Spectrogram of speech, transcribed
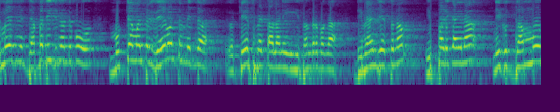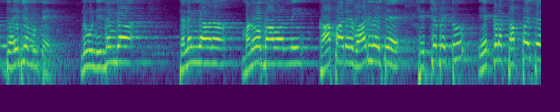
ఇమేజ్ని దెబ్బతీసినందుకు ముఖ్యమంత్రి రేవంత్ మీద కేసు పెట్టాలని ఈ సందర్భంగా డిమాండ్ చేస్తున్నాం. ఇప్పటికైనా నీకు దమ్ము ధైర్యం ఉంటే నువ్వు నిజంగా తెలంగాణ మనోభావాల్ని కాపాడే వాడివైతే చర్చ పెట్టు. ఎక్కడ తప్పైతే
